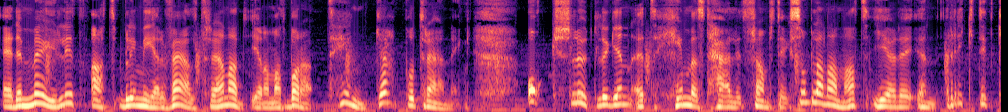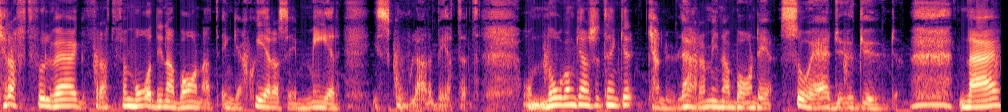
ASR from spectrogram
Är det möjligt att bli mer vältränad genom att bara tänka på träning? Och slutligen ett himmelskt härligt framsteg som bland annat ger dig en riktigt kraftfull väg för att förmå dina barn att engagera sig mer i skolarbetet. Om någon kanske tänker, kan du lära mina barn det? Så är du Gud. Nej,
